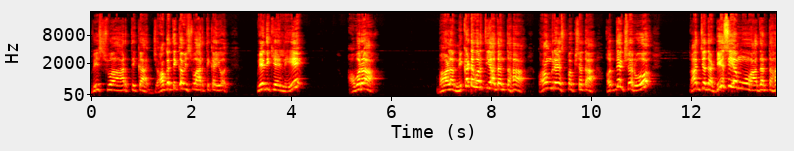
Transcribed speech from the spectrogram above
ವಿಶ್ವ ಆರ್ಥಿಕ, ಜಾಗತಿಕ ವಿಶ್ವ ಆರ್ಥಿಕ ಯೋ, ವೇದಿಕೆಯಲ್ಲಿ ಅವರ ಬಹಳ ನಿಕಟವರ್ತಿಯಾದಂತಹ ಕಾಂಗ್ರೆಸ್ ಪಕ್ಷದ ಅಧ್ಯಕ್ಷರು, ರಾಜ್ಯದ ಡಿ ಸಿ ಎಂ ಆದಂತಹ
